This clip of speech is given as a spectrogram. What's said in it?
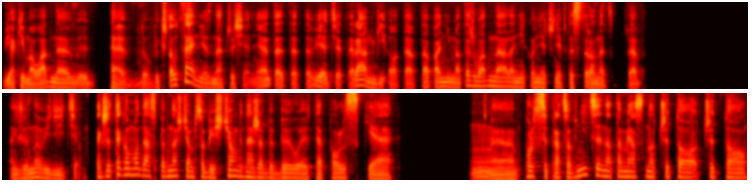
jakie ma ładne te, no, wykształcenie, znaczy się, nie? Te, te, te wiecie, te rangi. O, ta, ta pani ma też ładne, ale niekoniecznie w tę stronę, co trzeba. Także no widzicie. Także tego moda z pewnością sobie ściągnę, żeby były te polskie polscy pracownicy, natomiast no, czy, to, czy, to,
